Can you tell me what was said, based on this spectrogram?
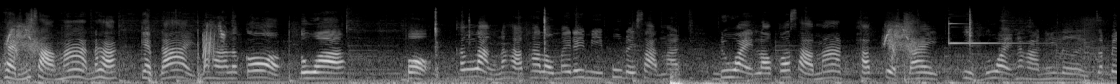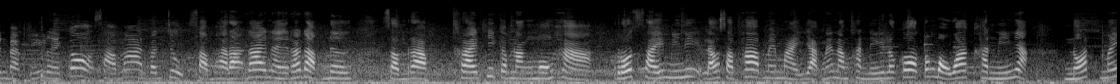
แผ่นนี้สามารถนะคะ เก็บได้นะคะ แล้วก็ตัวเบาะข้างหลังนะคะ ถ้าเราไม่ได้มีผู้โดยสารมา ด้วยเราก็สามารถพับเก็บได้อีกด้วยนะคะนี่เลย จะเป็นแบบนี้เลยก็สามารถบรรจุสัมภาระได้ในระดับหนึ่งสำหรับใครที่กำลังมองหารถไซส์มินิแล้วสภาพใหม่ๆ อยากแนะนำคันนี้ แล้วก็ต้องบอกว่าคันนี้เนี่ยน็อตไม่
